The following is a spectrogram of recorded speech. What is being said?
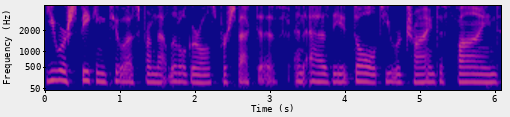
you were speaking to us from that little girl's perspective, and as the adult, you were trying to find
